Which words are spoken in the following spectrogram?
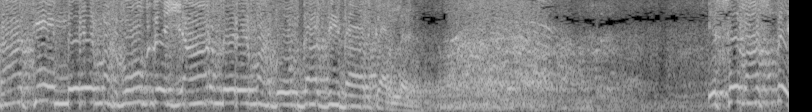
تاکہ میرے محبوب دے یار میرے محبوب دا دیدار کر لیں اس واسطے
